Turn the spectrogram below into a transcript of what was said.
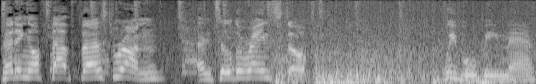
putting off that first run until the rain stopped. We've all been there,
